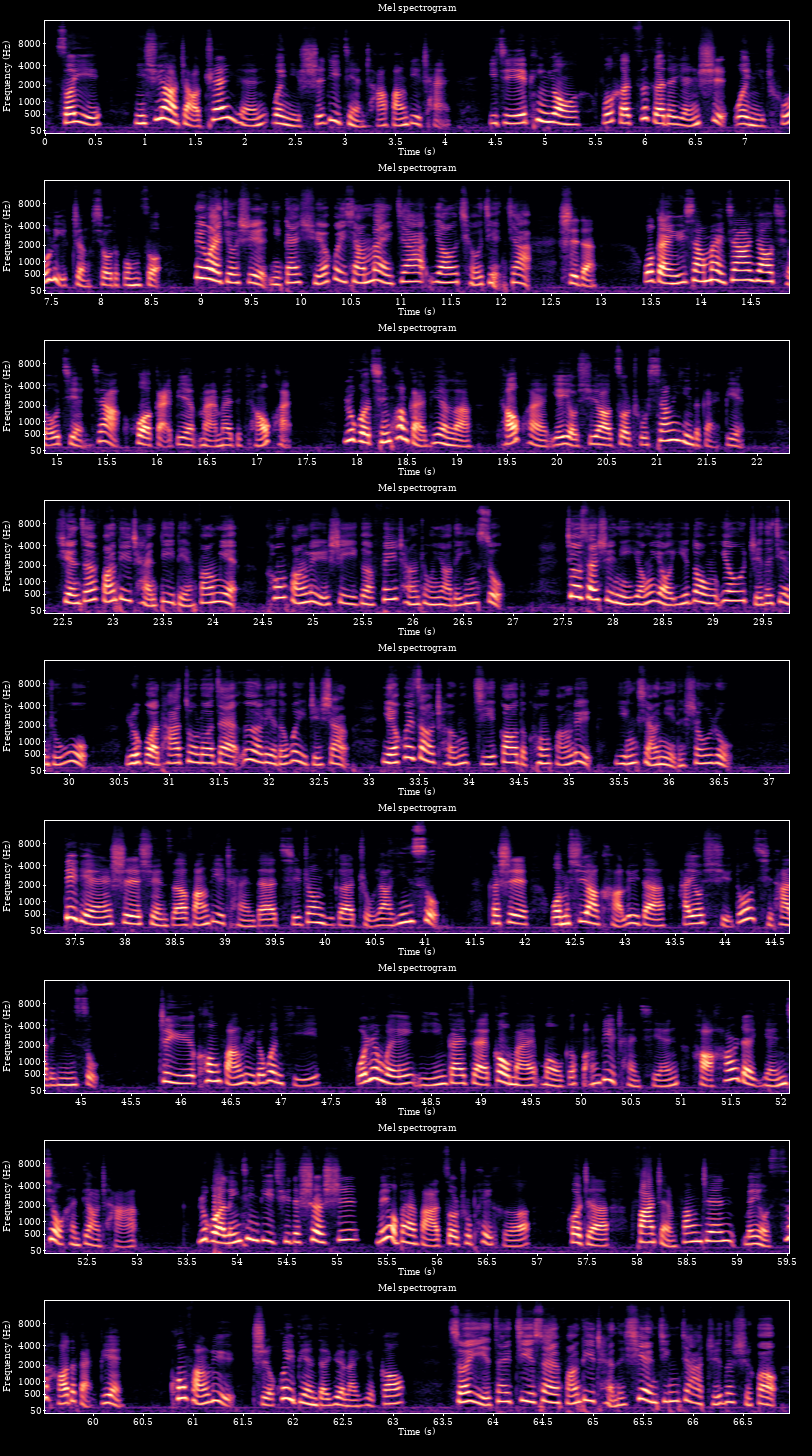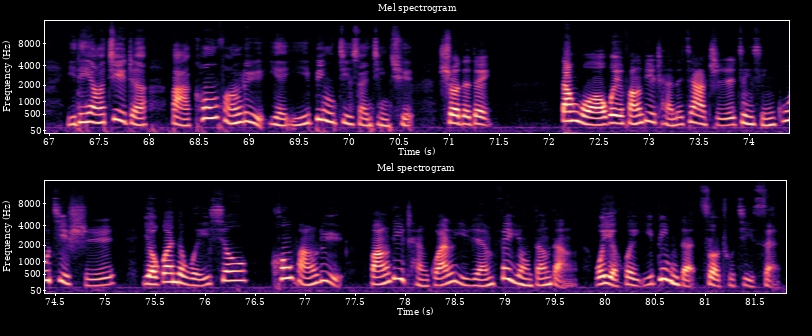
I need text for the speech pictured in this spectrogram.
所以，你需要找专人为你实地检查房地产。以及聘用符合资格的人士为你处理整修的工作。另外，就是你该学会向卖家要求减价。是的，我敢于向卖家要求减价或改变买卖的条款。如果情况改变了，条款也有需要做出相应的改变。选择房地产地点方面，空房率是一个非常重要的因素。就算是你拥有一栋优质的建筑物。如果它坐落在恶劣的位置上，也会造成极高的空房率，影响你的收入。地点是选择房地产的其中一个主要因素，可是我们需要考虑的还有许多其他的因素。至于空房率的问题，我认为你应该在购买某个房地产前，好好的研究和调查。如果邻近地区的设施没有办法做出配合，或者发展方针没有丝毫的改变，空房率只会变得越来越高，所以在计算房地产的现金价值的时候，一定要记着把空房率也一并计算进去。说的对，当我为房地产的价值进行估计时，有关的维修、空房率、房地产管理人费用等等，我也会一并的做出计算。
